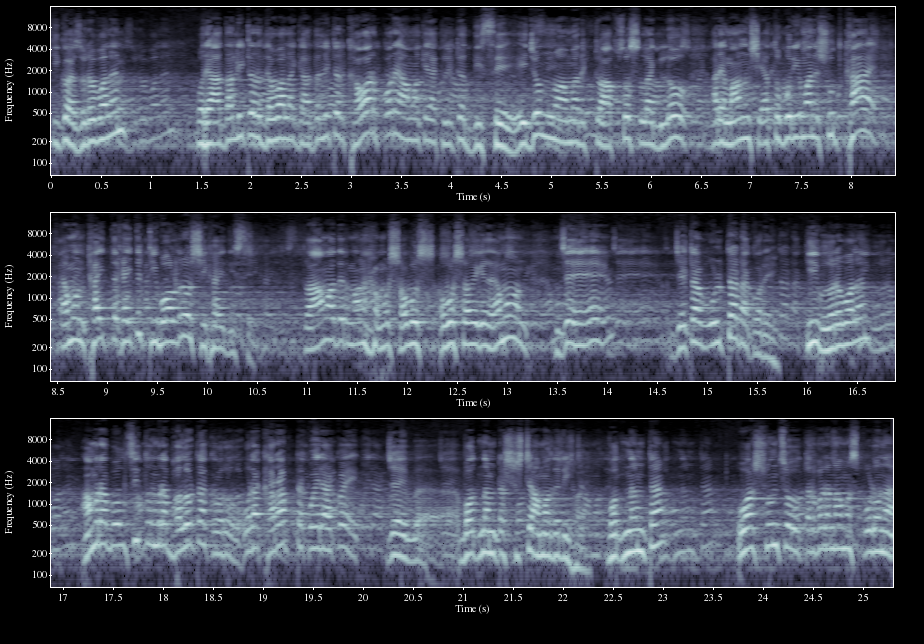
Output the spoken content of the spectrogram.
কি কয়, জোরে বলেন? ওরে আধা লিটার দেওয়া লাগে, আধা লিটার খাওয়ার পরে আমাকে এক লিটার দিছে। এই জন্য আমার একটু আফসোস লাগল। আরে মানুষ এত পরিমাণে সুদ খায়, এমন খাইতে খাইতে টিবলরেও শিখাই দিছে। তো আমাদের মানুষ অবশ্য হয়ে গেছে এমন যে, যেটা উল্টাটা করে। কি ধরে বলেন? আমরা বলছি, তোমরা ভালোটা করো, ওরা খারাপটা কইরা কয় যে বদনামটা সৃষ্টি আমাদেরই হয়। বদনামটা? ও শুনছো, তারপরে নামাজ পড়ো না।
